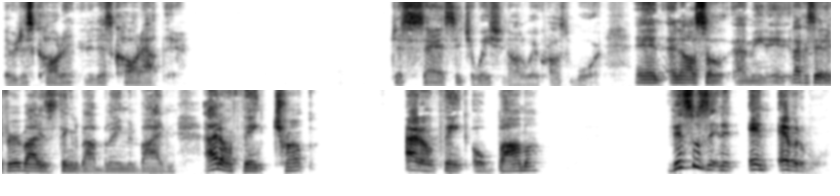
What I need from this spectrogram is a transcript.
They were just caught they just caught out there. Just sad situation all the way across the board. And and also, I mean, like I said, if everybody's thinking about blaming Biden, I don't think Trump, I don't think Obama. This was an inevitable.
